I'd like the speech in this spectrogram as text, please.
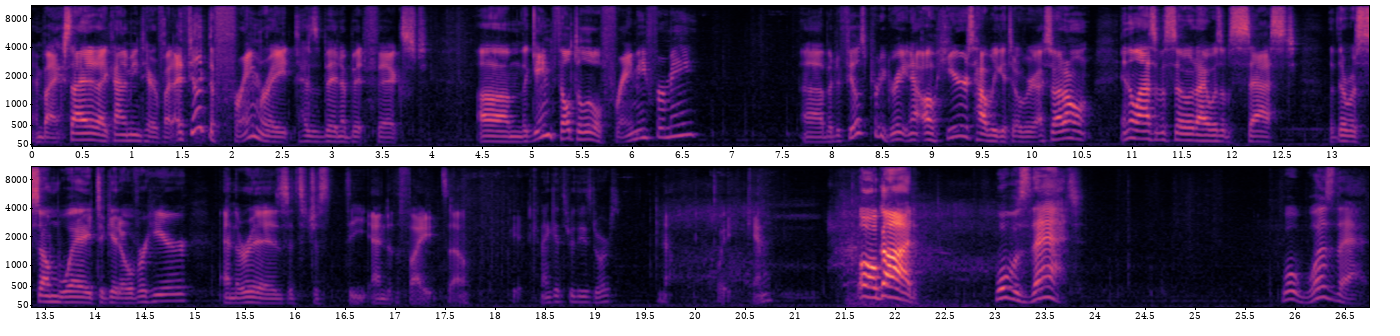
And by excited, I kind of mean terrified. I feel like the frame rate has been a bit fixed. Um, the game felt a little framey for me, uh, but it feels pretty great. Now, oh, here's how we get to over here. So I don't... In the last episode, I was obsessed that there was some way to get over here, And there is. It's just the end of the fight. So, can I get through these doors? No. Wait, can I? Oh God! What was that? What was that?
